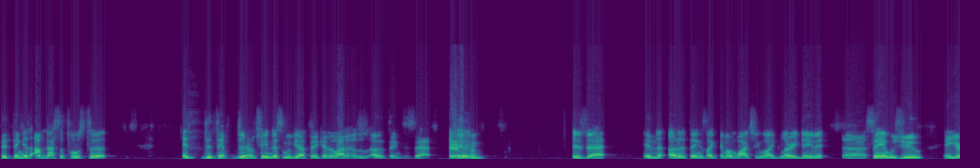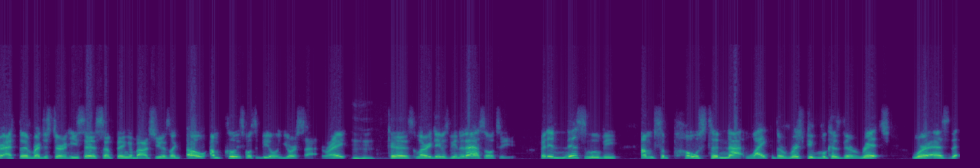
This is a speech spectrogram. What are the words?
the thing is, I'm not supposed to. It, the dif- difference between this movie, I think, and a lot of those other things is that is that in the other things, like if I'm watching like Larry David, uh, say it was you, and you're at the register, and he says something about you, it's like, oh, I'm clearly supposed to be on your side, right? Mhm. Because Larry David's being an asshole to you. But in this movie, I'm supposed to not like the rich people because they're rich, whereas the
